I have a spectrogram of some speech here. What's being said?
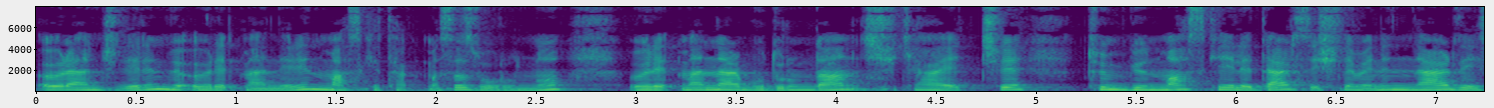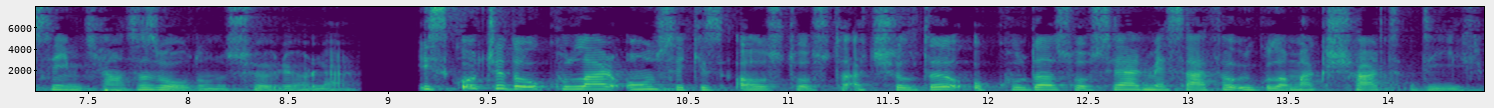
Öğrencilerin ve öğretmenlerin maske takması zorunlu. Öğretmenler bu durumdan şikayetçi. Tüm gün maskeyle ders işlemenin neredeyse imkansız olduğunu söylüyorlar. İskoçya'da okullar 18 Ağustos'ta açıldı. Okulda sosyal mesafe uygulamak şart değil.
